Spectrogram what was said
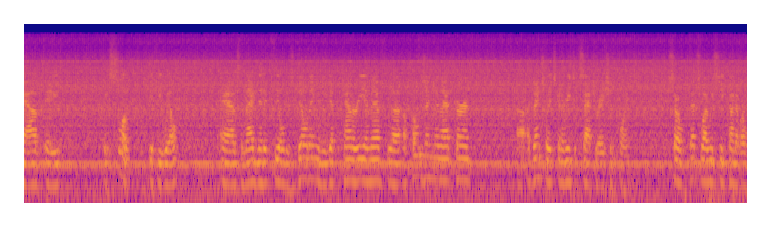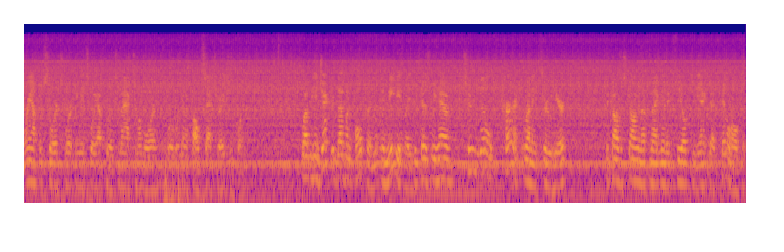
have a, a slope, if you will, as the magnetic field is building and we get the counter EMF uh, opposing in that current. Uh, eventually it's going to reach its saturation point. So that's why we see kind of a ramp of sorts working its way up to its maximum, or what we're going to call saturation point. Well, the injector doesn't open immediately because we have too little current running through here to cause a strong enough magnetic field to yank that pintle open.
